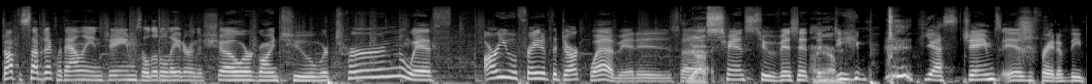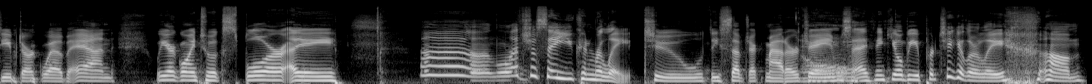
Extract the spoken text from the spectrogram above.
Drop the subject with Allie and James a little later in the show. We're going to return with Are You Afraid of the Dark Web? It is uh, Yes. a chance to visit the deep. yes, James is afraid of the deep dark web. And we are going to explore a. Uh, let's just say you can relate to the subject matter, James. Oh. I think you'll be particularly um,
